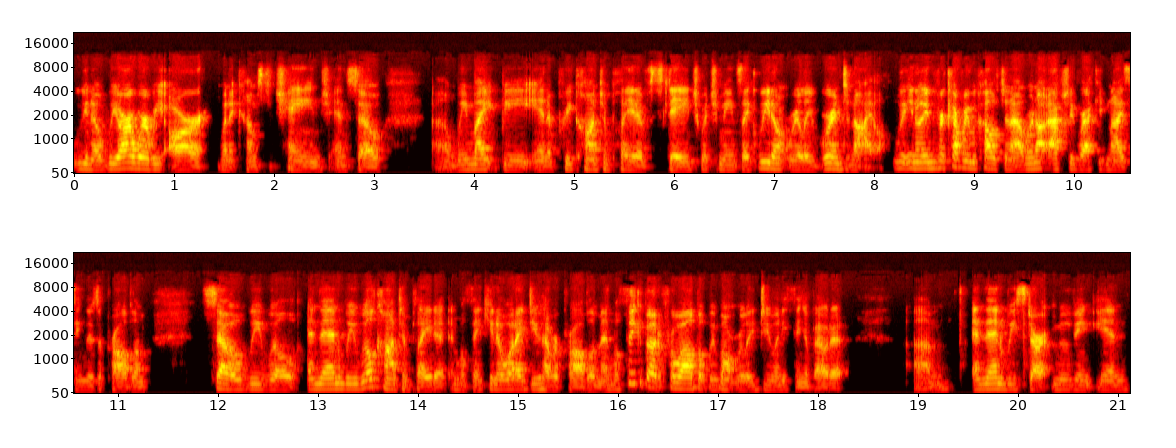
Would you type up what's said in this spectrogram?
you know, we are where we are when it comes to change. And so uh, we might be in a pre-contemplative stage, which means like we don't really, we're in denial. We, you know, in recovery, we call it denial. We're not actually recognizing there's a problem. So we will, and then we will contemplate it and we'll think, you know what, I do have a problem. And we'll think about it for a while, but we won't really do anything about it. Um, and then we start moving in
